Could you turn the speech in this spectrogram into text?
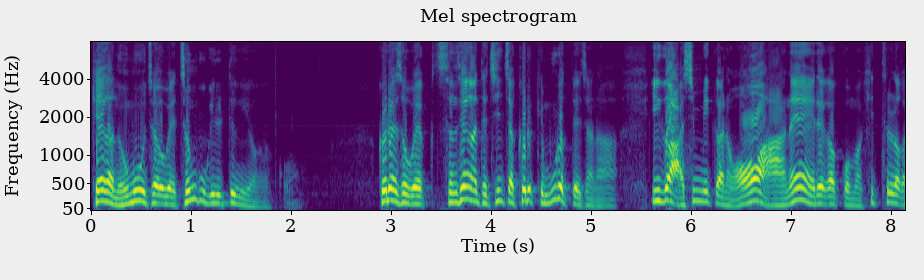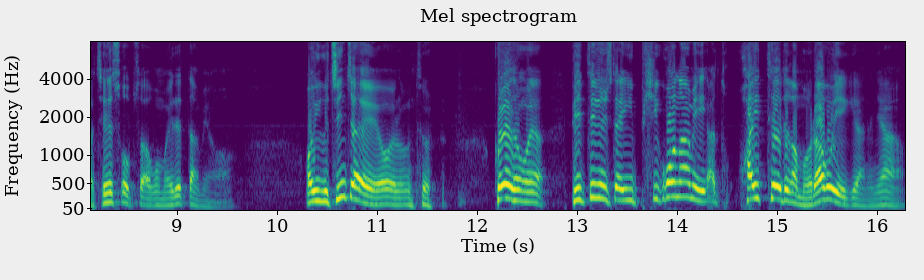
걔가 너무 저 왜 전국 1등이어갖고 그래서 왜 선생한테 진짜 그렇게 물었대잖아. 이거 아십니까? 어, 안 해. 이래갖고 막 히틀러가 재수없어 하고 막 이랬다며. 어, 이거 진짜예요, 여러분들. 그래서 뭐야, 비트겐슈타인 이 피곤함이 화이트헤드가 뭐라고 얘기하느냐.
